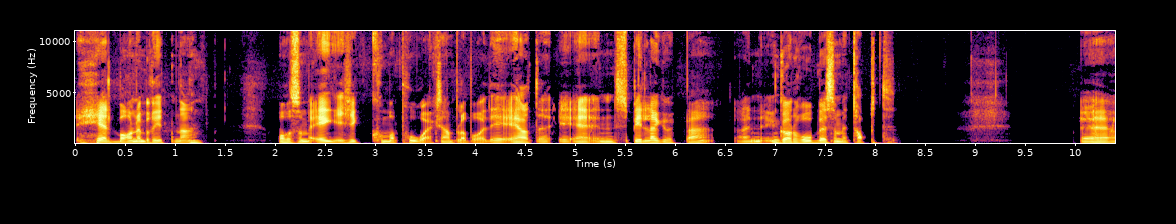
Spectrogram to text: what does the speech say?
helt banebrytende, og som jeg ikke kommer på eksempler på, det er at det er en spillergruppe, en en garderobe som er tapt. Eh,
